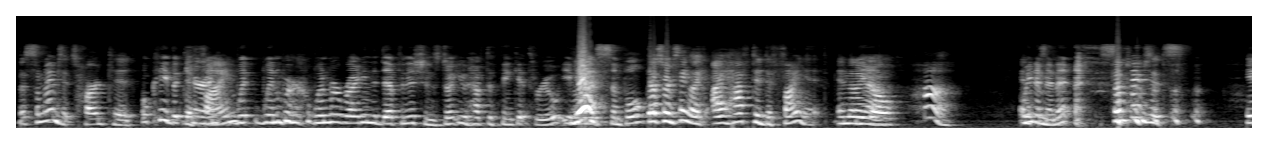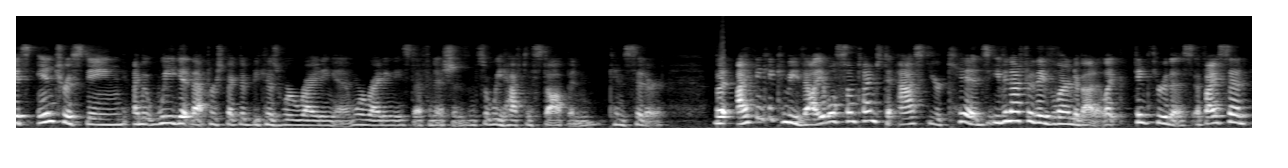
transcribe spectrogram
But sometimes it's hard to. okay but Define? karen when, we're when we're writing the definitions don't you have to think it through even Yes. if it's simple That's what I'm saying. Like I have to define it, and then I go, huh. And wait a minute sometimes it's it's interesting. I mean, we get that perspective because we're writing it and we're writing these definitions, and so we have to stop and consider. But I think it can be valuable sometimes to ask your kids, even after they've learned about it. Like, think through this. If I said,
